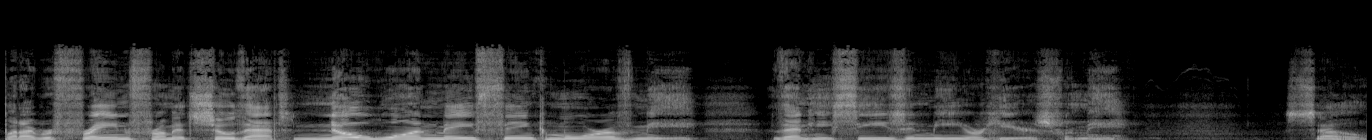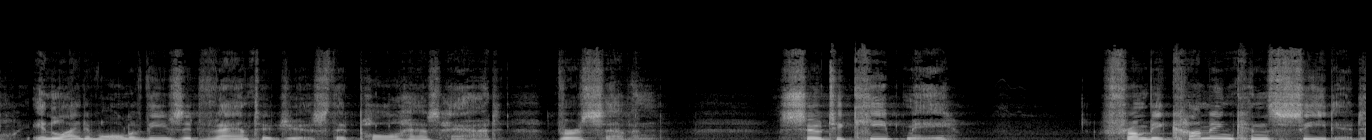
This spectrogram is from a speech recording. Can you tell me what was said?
But I refrain from it so that no one may think more of me than he sees in me or hears from me. So, in light of all of these advantages that Paul has had, verse 7 so to keep me from becoming conceited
